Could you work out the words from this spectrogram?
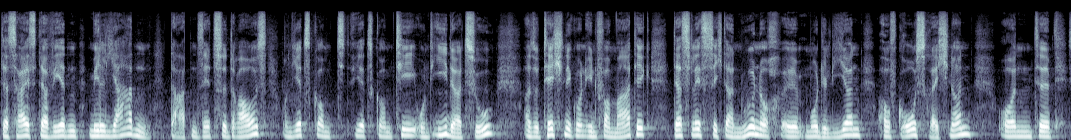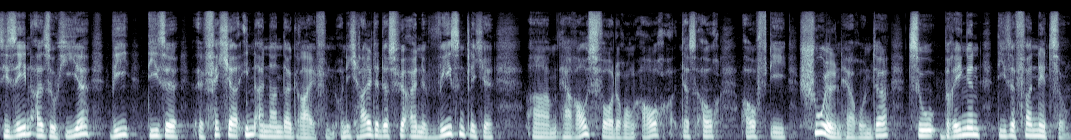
Das heißt, da werden Milliarden Datensätze draus und jetzt kommt, jetzt kommt T und I dazu, also Technik und Informatik. Das lässt sich dann nur noch äh, modellieren auf Großrechnern und äh, Sie sehen also hier, wie diese äh, Fächer ineinander greifen. Und ich halte das für eine wesentliche ähm, Herausforderung auch, das auch auf die Schulen herunter zu bringen, diese Vernetzung.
